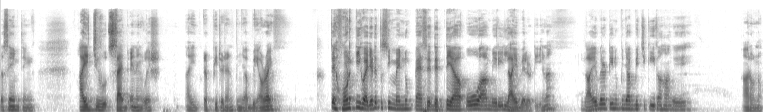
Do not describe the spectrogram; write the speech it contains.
the same thing I you said in English I repeated in Punjabi alright ਤੇ ਹੁਣ ਕੀ ਹੋਇਆ ਜਿਹੜੇ ਤੁਸੀਂ ਮੈਨੂੰ ਪੈਸੇ ਦਿੱਤੇ ਆ ਉਹ ਆ ਮੇਰੀ ਲਾਇਬਿਲਿਟੀ ਹੈ ਨਾ ਲਾਇਬਿਲਿਟੀ ਨੂੰ ਪੰਜਾਬੀ ਚ ਕੀ ਕਹਾਂਗੇ I don't know.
